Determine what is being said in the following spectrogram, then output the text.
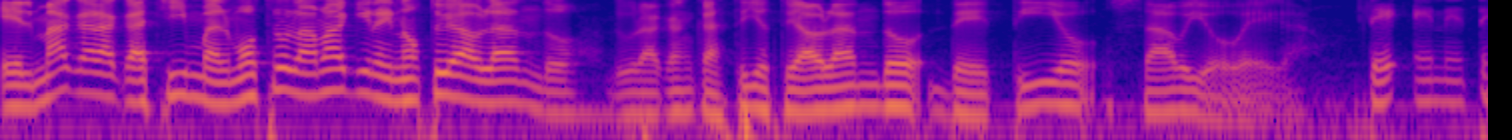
el más caracachimba, el monstruo de la máquina. Y no estoy hablando de Huracán Castillo, estoy hablando de Tío Sabio Vega. TNT.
